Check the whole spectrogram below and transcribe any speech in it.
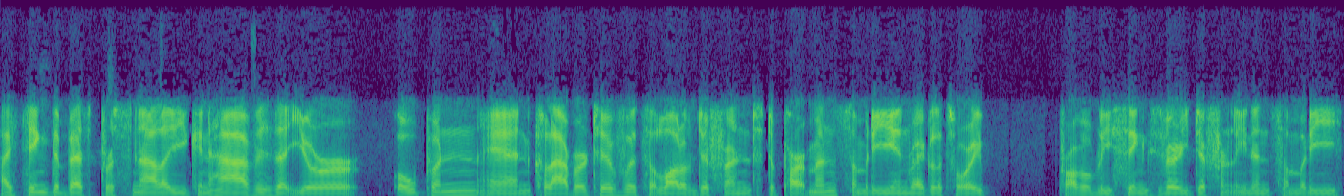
I think the best personality you can have is that you're open and collaborative with a lot of different departments. Somebody in regulatory probably thinks very differently than somebody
